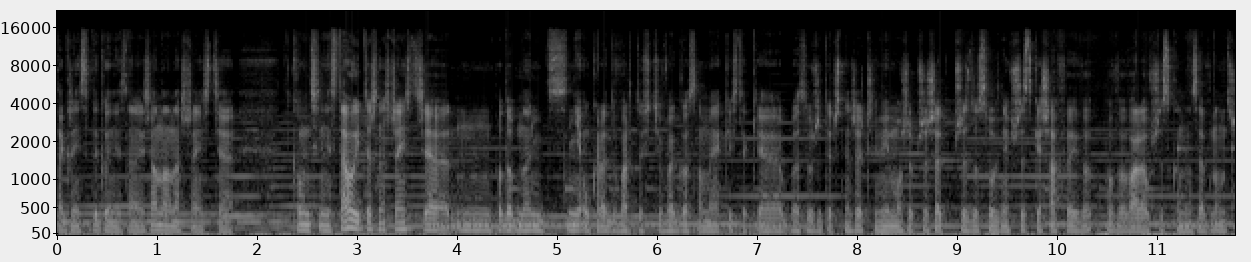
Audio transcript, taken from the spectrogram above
Także niestety go nie znaleziono. Na szczęście nikomu nic nie stało i też na szczęście mm, podobno nic nie ukradł wartościowego, same jakieś takie bezużyteczne rzeczy, mimo że przeszedł przez dosłownie wszystkie szafy i powywalał wszystko na zewnątrz,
